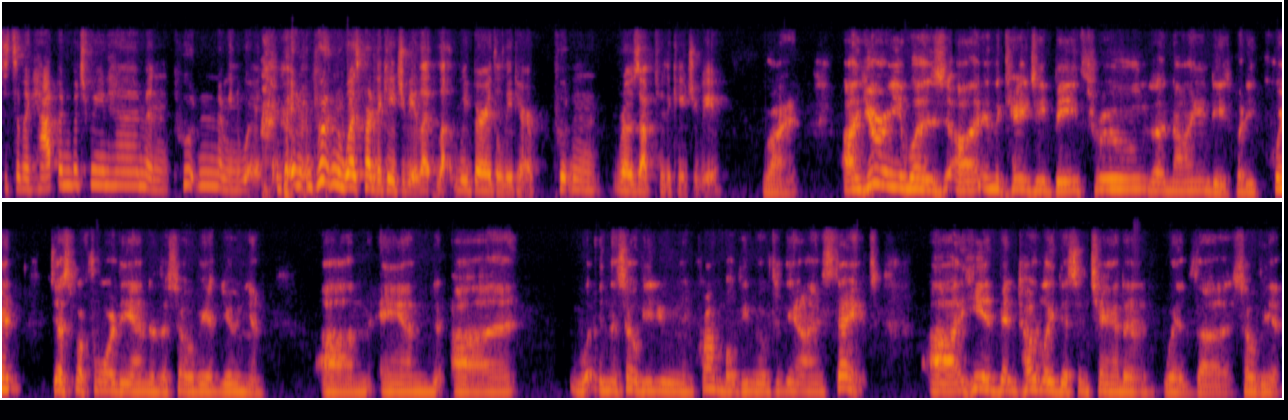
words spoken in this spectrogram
Did something happen between him and Putin? I mean, Putin was part of the KGB. Let, let, we bury the lead here. Putin rose up through the KGB. Right. Uh, Yuri was uh, in the KGB through the 90s, but he quit just before the end of the Soviet Union. Um, and uh, when the Soviet Union crumbled, he moved to the United States. Uh, he had been totally disenchanted with uh, Soviet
